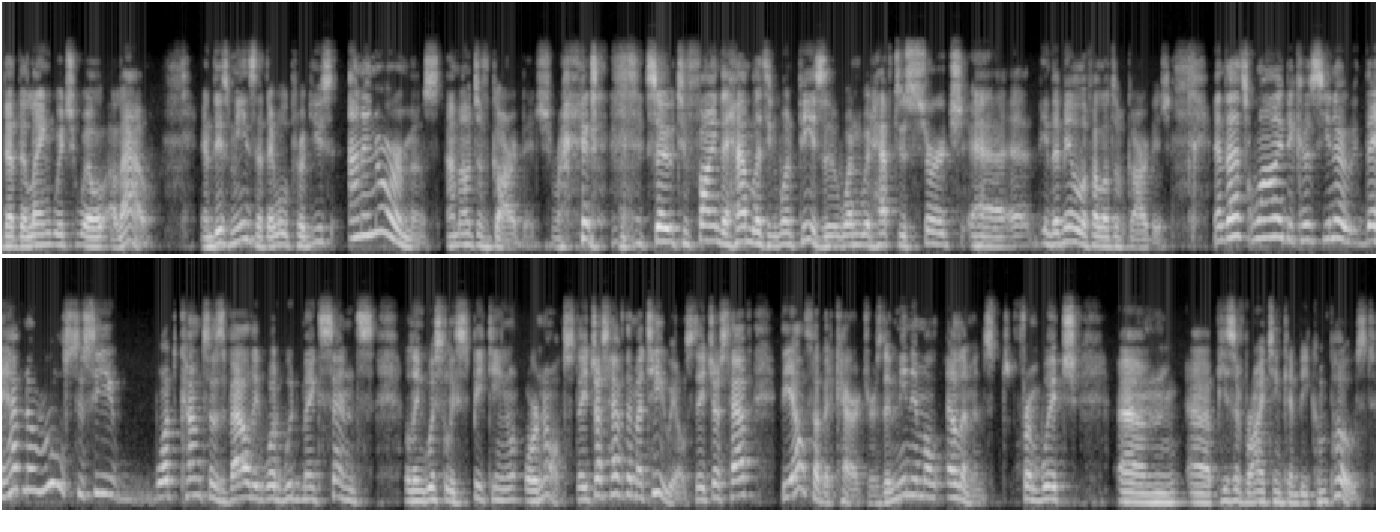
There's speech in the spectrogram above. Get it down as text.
that the language will allow. And this means that they will produce an enormous amount of garbage, right? so to find the Hamlet in one piece, uh, one would have to search uh, uh, in the middle of a lot of garbage. And that's why, because, you know, they have no rules to see what counts as valid, what would make sense, linguistically speaking, or not. They just have the materials. They just have the alphabet characters, the minimal elements from which um, a piece of writing can be composed.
